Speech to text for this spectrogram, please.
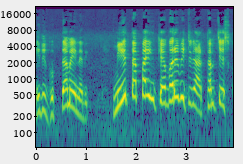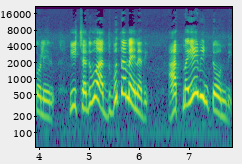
ఇది గుప్తమైనది. మీరు తప్ప ఇంకెవ్వరు వీటిని అర్థం చేసుకోలేరు. ఈ చదువు అద్భుతమైనది. ఆత్మయే వింటోంది.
